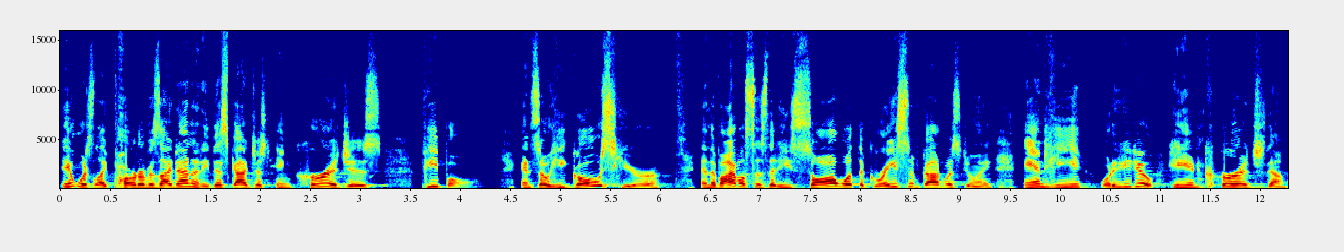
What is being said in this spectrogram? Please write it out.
It was like part of his identity. This guy just encourages people. And so he goes here, and the Bible says that he saw what the grace of God was doing, and he, what did he do? He encouraged them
